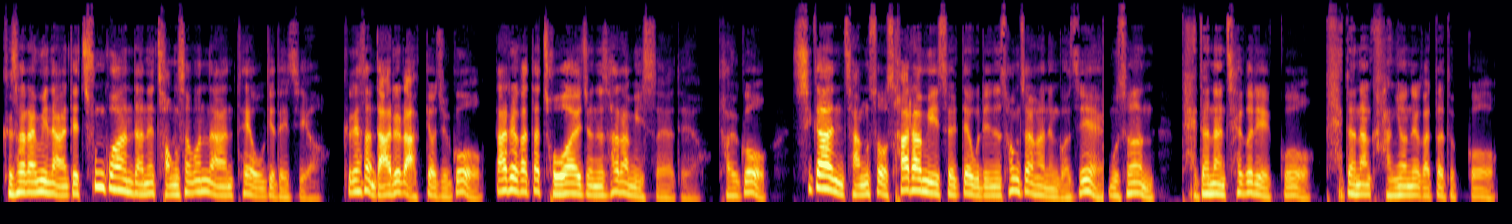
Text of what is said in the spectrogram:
그 사람이 나한테 충고한다는 정성은 나한테 오게 되지요. 그래서 나를 아껴주고 나를 갖다 좋아해주는 사람이 있어야 돼요. 결국 시간, 장소, 사람이 있을 때 우리는 성장하는 거지 무슨 대단한 책을 읽고 대단한 강연을 갖다 듣고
